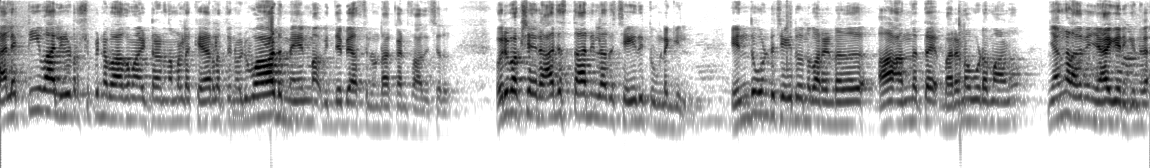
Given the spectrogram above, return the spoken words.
കലക്റ്റീവ് ആ ലീഡർഷിപ്പിന്റെ ഭാഗമായിട്ടാണ് നമ്മുടെ കേരളത്തിന് ഒരുപാട് മേന്മ വിദ്യാഭ്യാസത്തിൽ ഉണ്ടാക്കാൻ സാധിച്ചത്. ഒരുപക്ഷെ രാജസ്ഥാനിൽ അത് ചെയ്തിട്ടുണ്ടെങ്കിൽ എന്തുകൊണ്ട് ചെയ്തു എന്ന് പറയേണ്ടത് ആ അന്നത്തെ ഭരണകൂടമാണ്. ഞങ്ങൾ അതിനെ ന്യായീകരിക്കുന്നില്ല.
